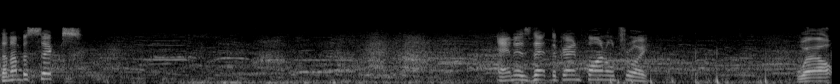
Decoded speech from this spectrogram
the number six. And is that the grand final, Troy? Well,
